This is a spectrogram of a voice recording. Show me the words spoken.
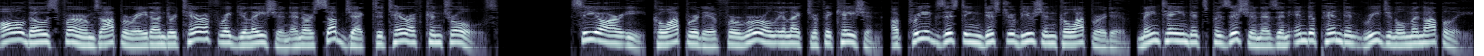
All those firms operate under tariff regulation and are subject to tariff controls. CRE Cooperative for Rural Electrification, a pre-existing distribution cooperative, maintained its position as an independent regional monopoly.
